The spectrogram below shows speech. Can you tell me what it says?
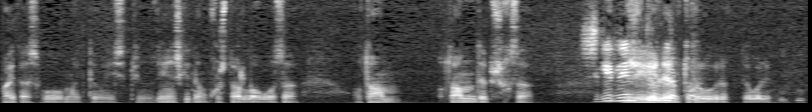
пайдасы бола алмайды деп есептейміз. Жеңіске деген құштарлығы болса ұтам ұтамын деп шықса жігерленіп тұру керек деп ойлаймын.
